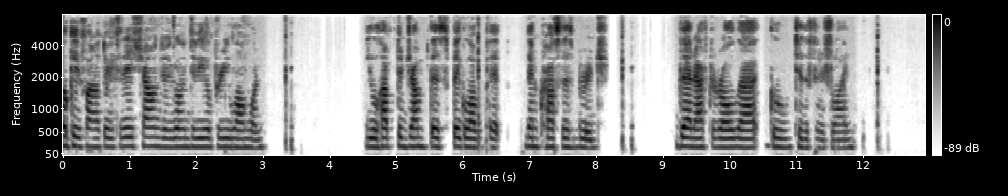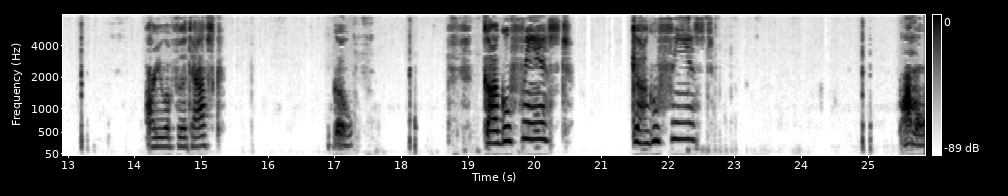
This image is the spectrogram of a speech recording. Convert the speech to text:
Okay, Final Three. Today's challenge is going to be a pretty long one. You'll have to jump this big lava pit, then cross this bridge. Then, after all that, go to the finish line. Are you up for the task? Go. Gotta go fast. Gotta go fast. I'm a.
